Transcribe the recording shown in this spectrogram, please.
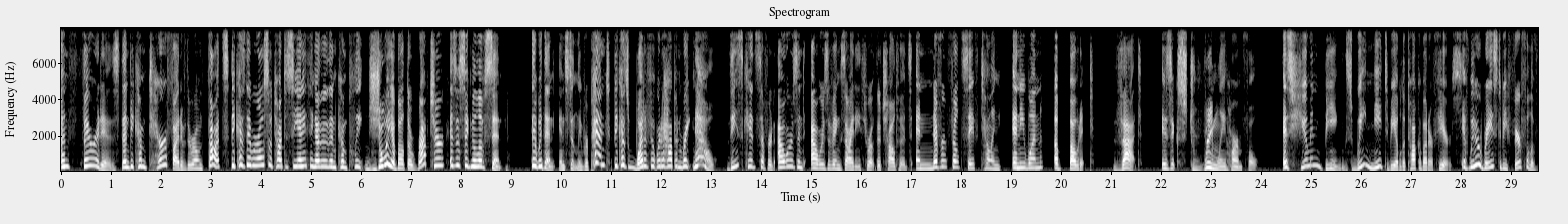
unfair it is, then become terrified of their own thoughts because they were also taught to see anything other than complete joy about the rapture as a signal of sin. They would then instantly repent because what if it were to happen right now? These kids suffered hours and hours of anxiety throughout their childhoods and never felt safe telling anyone about it. That is extremely harmful. As human beings, we need to be able to talk about our fears. If we are raised to be fearful of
